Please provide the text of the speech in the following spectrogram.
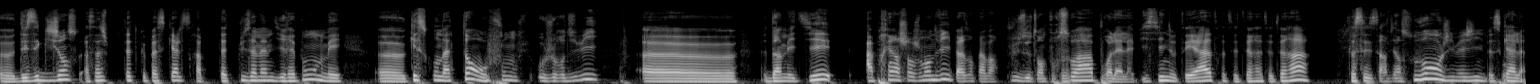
des exigences. Ah, ça, peut-être que Pascal sera peut-être plus à même d'y répondre, mais euh, qu'est-ce qu'on attend au fond aujourd'hui euh, d'un métier après un changement de vie? Par exemple, avoir plus de temps pour soi, pour aller à la piscine, au théâtre, etc., etc. Ça, ça revient souvent, j'imagine, Pascal.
